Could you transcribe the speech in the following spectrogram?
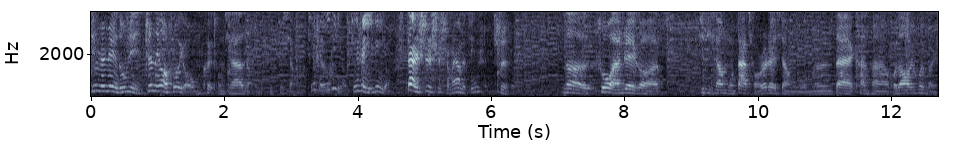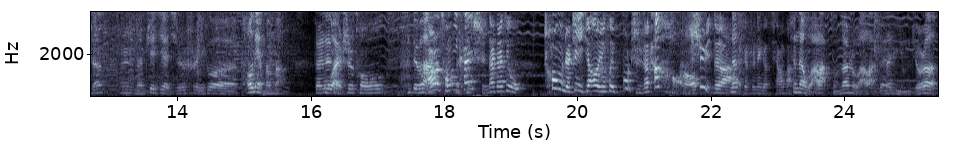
精神这个东西，真的要说有，我们可以从其他的角度去去想。精神一定有，精神一定有，但是是什么样的精神？是那说完这个集体项目大球的这个项目，我们再看看回到奥运会本身。嗯，那这届其实是一个槽点满满，对对对，不管是从对好像吧？从一开始大家就冲着这届奥运会不指着他好好去，对吧？那就是那个想法。现在完了，总算是完了。对那你们觉得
